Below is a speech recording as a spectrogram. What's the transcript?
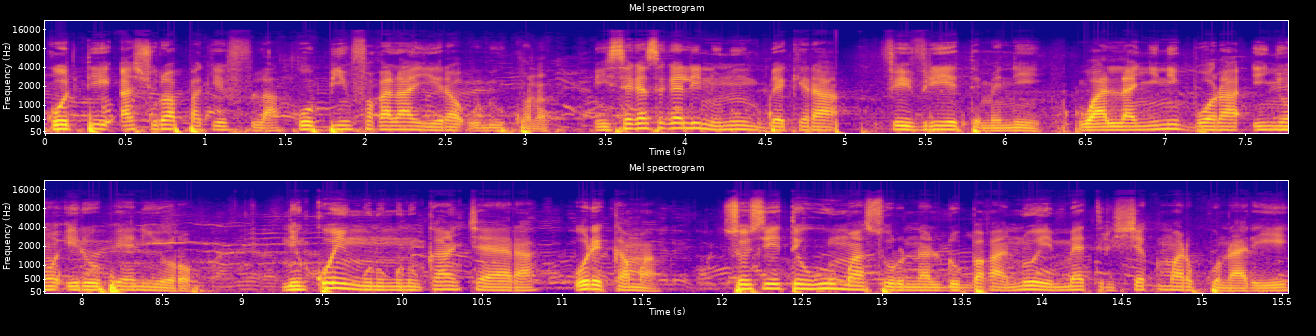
ko te asura pake fila ko binfagala yera olu kɔnɔ nin sɛgɛsɛgɛli ninnu bɛɛ kɛra fevriye tɛmɛnen wa laɲini bɔra union europeyɛni yɔrɔ nin ko in ŋunuŋunukan cayara o de kama sosiyete hu ma soronalidobaga n'o ye mɛtiri shɛkumari konare ye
